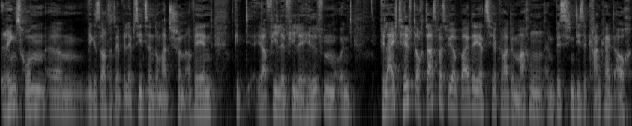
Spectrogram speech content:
ringsrum, ähm, wie gesagt, das Epilepsiezentrum hatte ich schon erwähnt, gibt ja viele, viele Hilfen und vielleicht hilft auch das, was wir beide jetzt hier gerade machen, ein bisschen diese Krankheit auch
